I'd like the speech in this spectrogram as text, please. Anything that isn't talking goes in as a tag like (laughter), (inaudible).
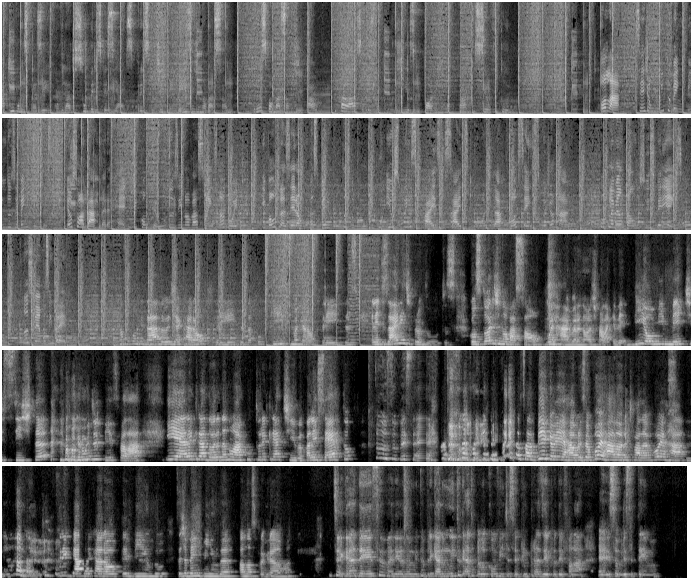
Aqui vamos trazer convidados super especiais para discutir tendências de inovação, transformação digital e falar sobre as tecnologias que podem impactar o seu futuro. Olá, sejam muito bem-vindos e bem-vindas. Eu sou a Bárbara, Head de Conteúdos e Inovações na Voito e vou trazer algumas perguntas do público e os principais insights que vão ajudar você em sua jornada, complementando sua experiência. Nos vemos em breve. Nossa convidada hoje é a Carol Freitas, a fofíssima Carol Freitas. Ela é designer de produtos, consultora de inovação, vou errar agora na hora de falar, quer ver? Biomimeticista, (laughs) porque é muito difícil falar. E ela é criadora da Noir Cultura Criativa. Falei certo? Super certo. (laughs) eu sabia que eu ia errar, por isso eu vou errar na hora de falar, eu vou errar. (laughs) Obrigada, Carol, por ter vindo. Seja bem-vinda ao nosso programa. Te agradeço, Mariana. Muito obrigada. Muito grata pelo convite. É sempre um prazer poder falar é, sobre esse tema.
